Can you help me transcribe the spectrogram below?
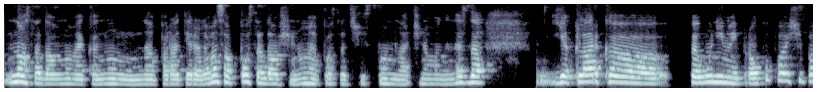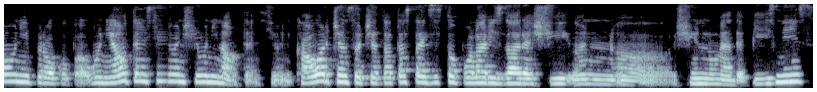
Nu o să dau nume, că nu neapărat e relevant, sau pot să dau și nume, pot să-ți și spun la cine mă gândesc, dar e clar că pe unii nu-i preocupă și pe unii îi preocupă. Unii au tensiuni și unii n-au tensiuni. Ca orice în societatea asta există o polarizare și în, uh, și în lumea de business.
